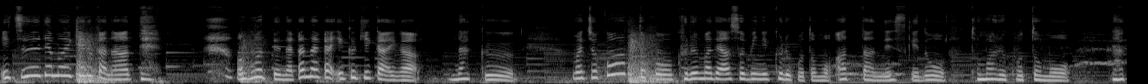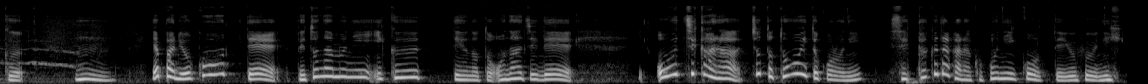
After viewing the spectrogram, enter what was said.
いつでも行けるかなって 思ってなかなか行く機会がなく、まあ、ちょこっとこう車で遊びに来ることもあったんですけど泊まることもなく、うん、やっぱ旅行ってベトナムに行くっていうのと同じでお家からちょっと遠いところにせっかくだからここに行こうっていう風に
